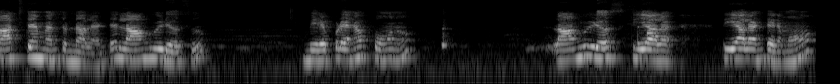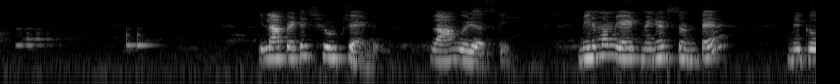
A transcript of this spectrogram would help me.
వాచ్ టైం ఎంత ఉండాలంటే లాంగ్ వీడియోస్. మీరు ఎప్పుడైనా ఫోను లాంగ్ వీడియోస్ తీయాల తీయాలంటేనేమో ఇలా పెట్టి షూట్ చేయండి లాంగ్ వీడియోస్కి. మినిమం ఎయిట్ మినిట్స్ ఉంటే మీకు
